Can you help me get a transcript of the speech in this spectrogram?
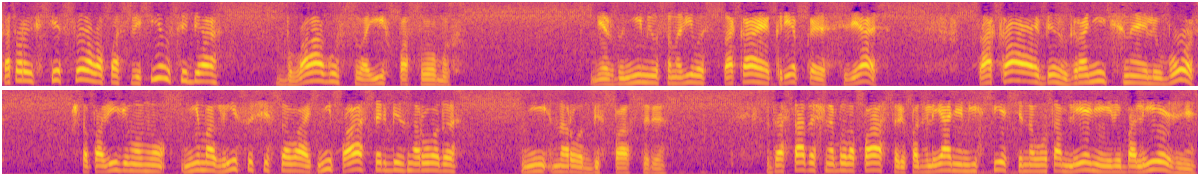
который всецело посвятил себя благу своих посомых. Между ними установилась такая крепкая связь, такая безграничная любовь, что, по-видимому, не могли существовать ни пастырь без народа, ни народ без пастыря. Достаточно было пастырю под влиянием естественного утомления или болезни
